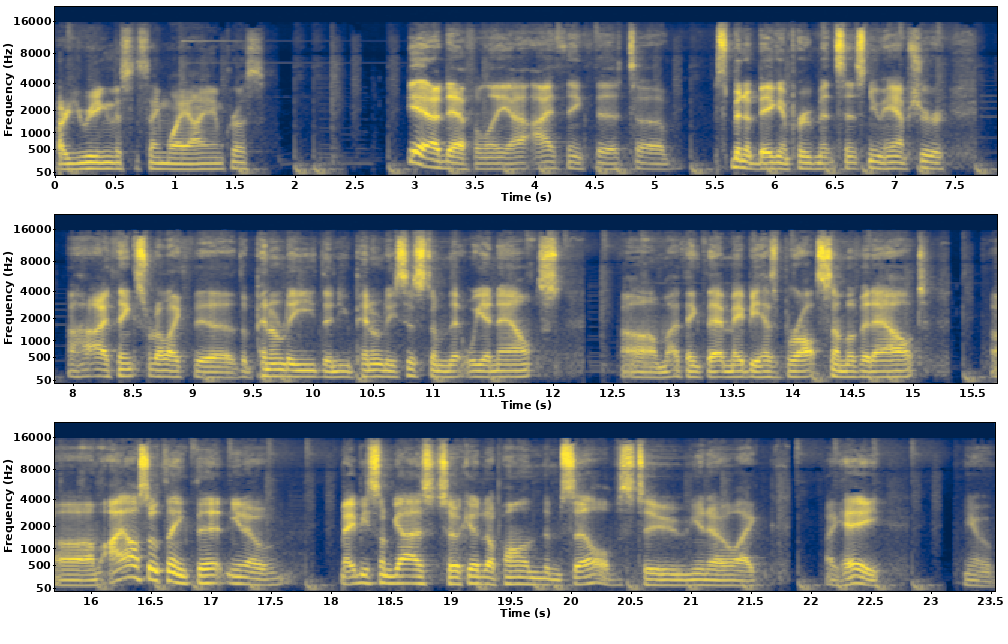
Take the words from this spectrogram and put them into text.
are you reading this the same way I am, Chris? Yeah, definitely. I, I think that uh, it's been a big improvement since New Hampshire. Uh, I think sort of like the the penalty, the new penalty system that we announced. Um, I think that maybe has brought some of it out. Um, I also think that you know maybe some guys took it upon themselves to you know like like hey you know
